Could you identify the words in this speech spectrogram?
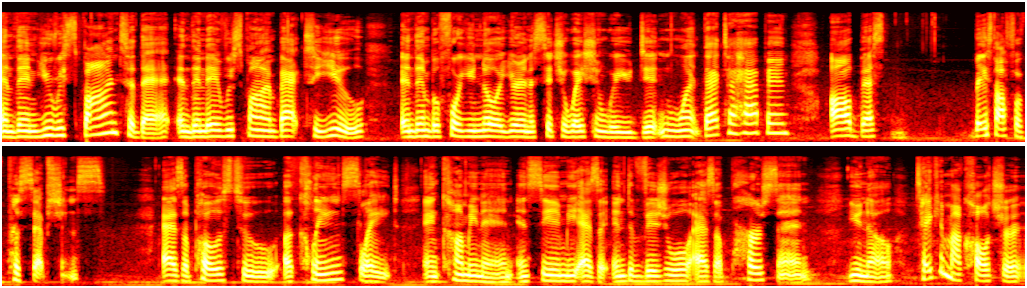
and then you respond to that and then they respond back to you and then before you know it you're in a situation where you didn't want that to happen all best based off of perceptions as opposed to a clean slate and coming in and seeing me as an individual, as a person, you know, taking my culture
